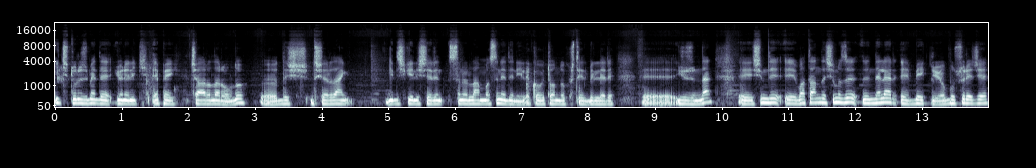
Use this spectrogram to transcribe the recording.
iç turizme de yönelik epey çağrılar oldu. Dış dışarıdan gidiş gelişlerin sınırlanması nedeniyle Covid-19 tedbirleri e, yüzünden. E, şimdi e, vatandaşımızı e, neler e, bekliyor? Bu sürece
